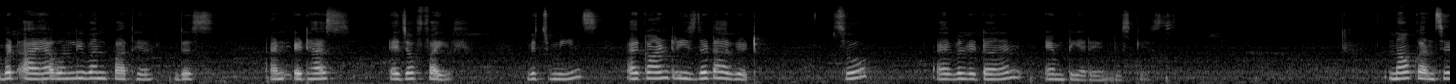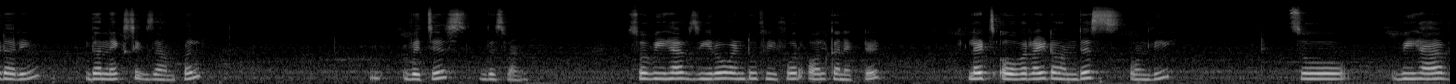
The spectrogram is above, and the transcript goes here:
but I have only one path here this and it has edge of 5 which means I can't reach the target. So I will return an empty array in this case. Now considering the next example which is this one. So we have 0 1 2 3 4 all connected let's overwrite on this only. So we have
